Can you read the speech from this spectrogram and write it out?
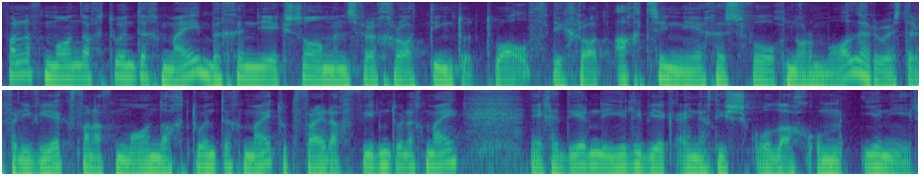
Vanaf Maandag 20 Mei begin die eksamens vir graad 10 tot 12. Die graad 8 en 9s volg normale rooster vir die week vanaf Maandag 20 Mei tot Vrydag 24 Mei. En gedurende hierdie week eindig die skooldag om 1uur.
